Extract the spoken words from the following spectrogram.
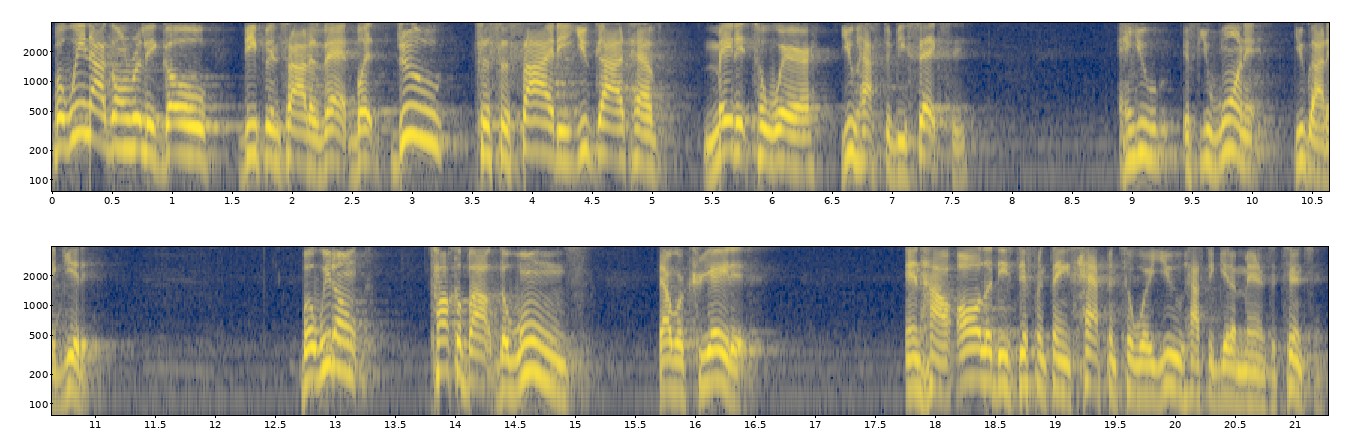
But we're not to really go deep inside of that. But due to society, you guys have made it to where you have to be sexy. And you, if you want it, you got to get it. But we don't talk about the wounds that were created and how all of these different things happen to where you have to get a man's attention.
